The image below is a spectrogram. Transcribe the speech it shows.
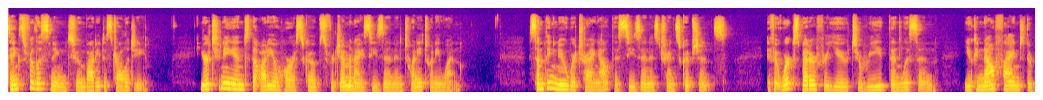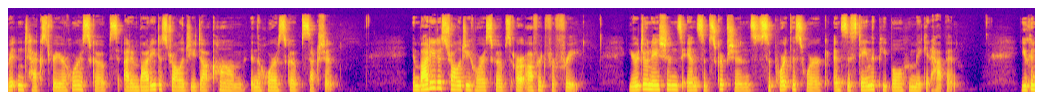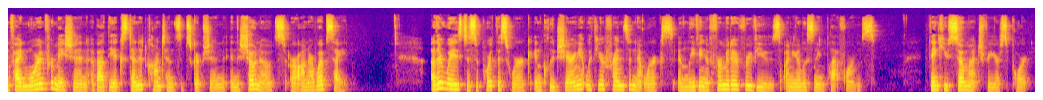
Thanks for listening to Embodied Astrology. You're tuning in to the audio horoscopes for Gemini season in 2021. Something new we're trying out this season is transcriptions. If it works better for you to read than listen, you can now find the written text for your horoscopes at embodiedastrology.com in the horoscopes section. Embodied astrology horoscopes are offered for free. Your donations and subscriptions support this work and sustain the people who make it happen. You can find more information about the extended content subscription in the show notes or on our website. Other ways to support this work include sharing it with your friends and networks and leaving affirmative reviews on your listening platforms. Thank you so much for your support.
